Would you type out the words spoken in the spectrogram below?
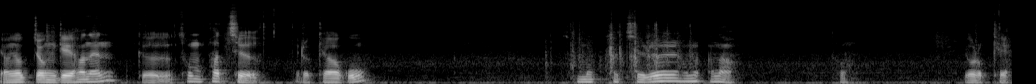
영역 전개하는 그 손 파츠 이렇게 하고 손목 파츠를 하나- 더. 요렇게.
